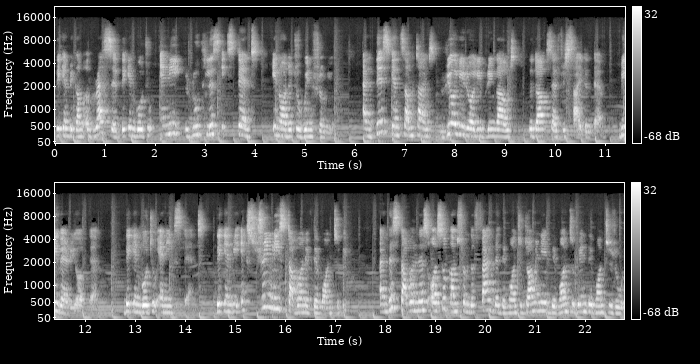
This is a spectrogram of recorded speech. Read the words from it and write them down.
They can become aggressive, they can go to any ruthless extent in order to win from you. And this can sometimes really, really bring out the dark, selfish side in them. Be wary of them. They can go to any extent. They can be extremely stubborn if they want to be. And this stubbornness also comes from the fact that they want to dominate, they want to win, they want to rule.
